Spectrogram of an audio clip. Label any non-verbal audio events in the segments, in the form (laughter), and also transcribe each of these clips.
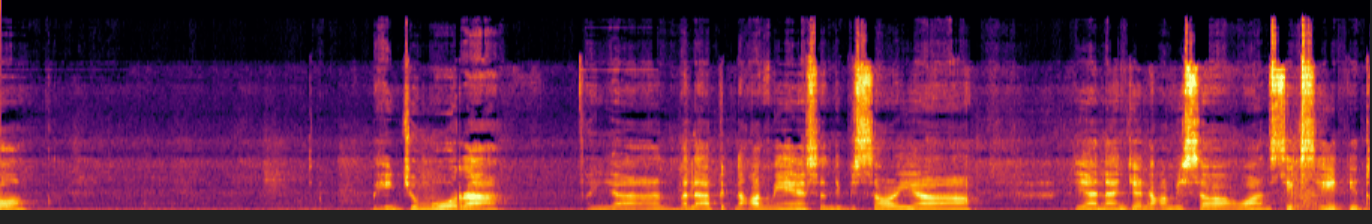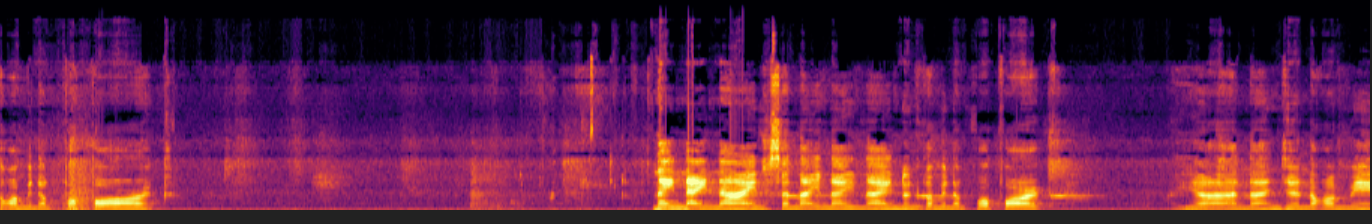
Medyo mura. Ayan, malapit na kami sa Divisoria. Ayan, nandyan na kami sa 168. Dito kami nagpa-park. 999. Sa 999, doon kami nagpa-park. Ayan, nandyan na kami.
